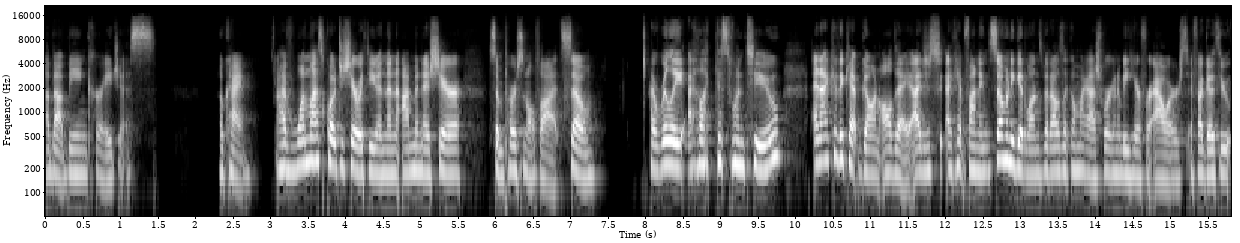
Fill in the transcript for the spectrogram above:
about being courageous. Okay, I have one last quote to share with you, and then I'm going to share some personal thoughts. So I really I like this one too. And I could have kept going all day. I just I kept finding so many good ones, but I was like, oh my gosh, we're gonna be here for hours if I go through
